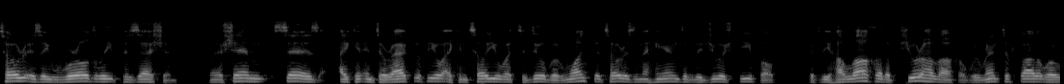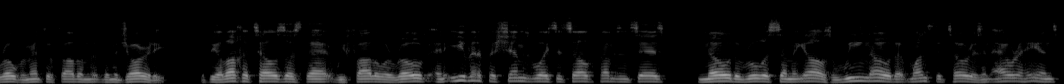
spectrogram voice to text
Torah is a worldly possession. When Hashem says, I can interact with you, I can tell you what to do, but once the Torah is in the hands of the Jewish people, if the halacha, the pure halacha, we're meant to follow a rove, we're meant to follow the majority. If the halacha tells us that we follow a rove, and even if Hashem's voice itself comes and says, no, the rule is something else, we know that once the Torah is in our hands,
